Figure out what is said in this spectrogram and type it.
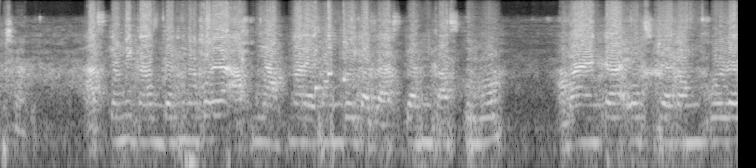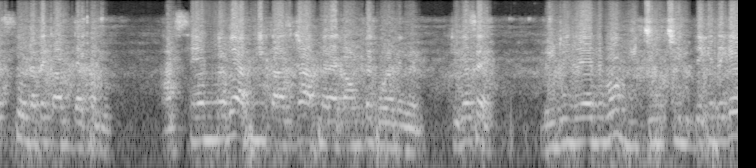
আচ্ছা আজকে আমি কাজ দেখানোর পরে আপনি আপনার অ্যাকাউন্টই কাজ, আজকে আমি কাজ করব। আমার একটা এক্সট্রা অ্যাকাউন্ট করে রাখছি, ওটাতে কাজ দেখাবো। আর সেম ভাবে আপনি কাজটা আপনার অ্যাকাউন্টে করে নেবেন, ঠিক আছে? ভিডিও দিয়ে দেবো ভিডিও দেখে দেখে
